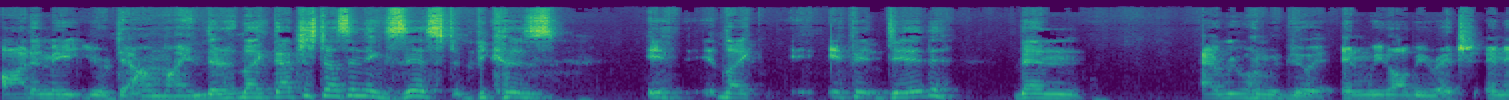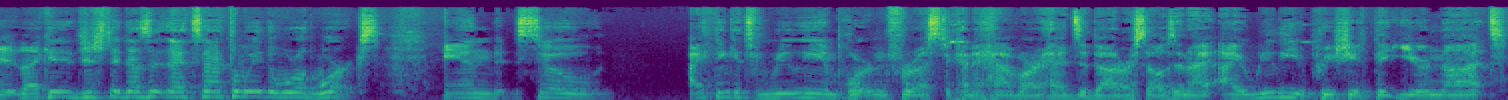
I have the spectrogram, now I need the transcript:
automate your downline. There like that just doesn't exist because if like if it did then everyone would do it and we'd all be rich. And it like it just it doesn't that's not the way the world works. And so I think it's really important for us to kind of have our heads about ourselves. And I, I, really appreciate that you're not,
